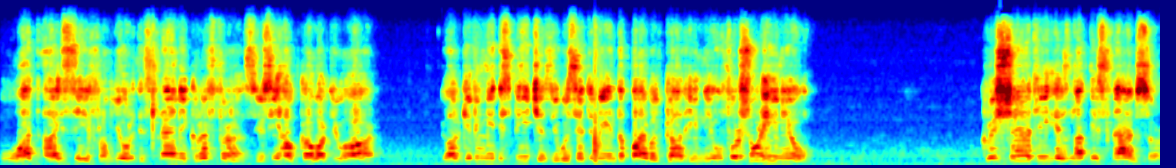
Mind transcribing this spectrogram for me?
What I say from your Islamic reference. You see how coward you are? You are giving me speeches. You will say to me in the Bible, God, He knew. For sure He knew. Christianity is not Islam, sir.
